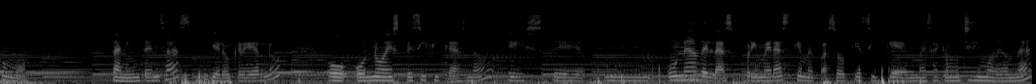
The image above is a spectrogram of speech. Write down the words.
como tan intensas, quiero creerlo, o, o no específicas, ¿no? Este, mm, una de las primeras que me pasó que sí que me saqué muchísimo de onda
